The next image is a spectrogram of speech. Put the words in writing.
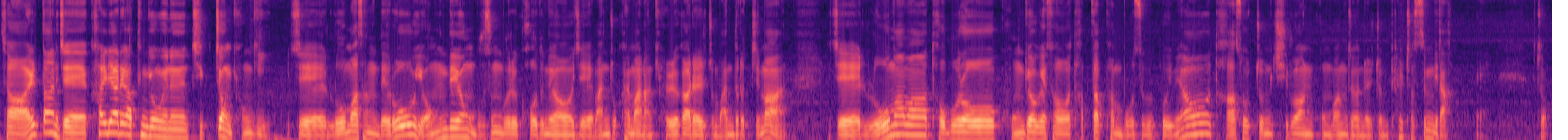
자 일단 이제 칼리아리 같은 경우에는 직전 경기 이제 로마 상대로 0대 0 무승부를 거두며 이제 만족할 만한 결과를 좀 만들었지만 이제 로마와 더불어 공격에서 답답한 모습을 보이며 다소 좀 지루한 공방전을 좀 펼쳤습니다. 네. 그렇죠.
